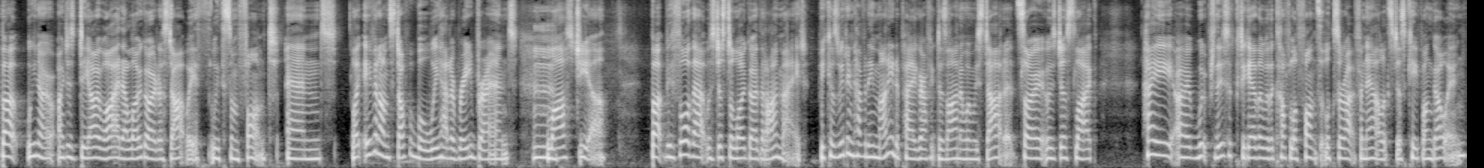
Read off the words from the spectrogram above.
But, you know, I just DIY'd our logo to start with, with some font. And like even Unstoppable, we had a rebrand last year. But before that was just a logo that I made because we didn't have any money to pay a graphic designer when we started. So it was just like, hey, I whipped this together with a couple of fonts. It looks all right for now. Let's just keep on going.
